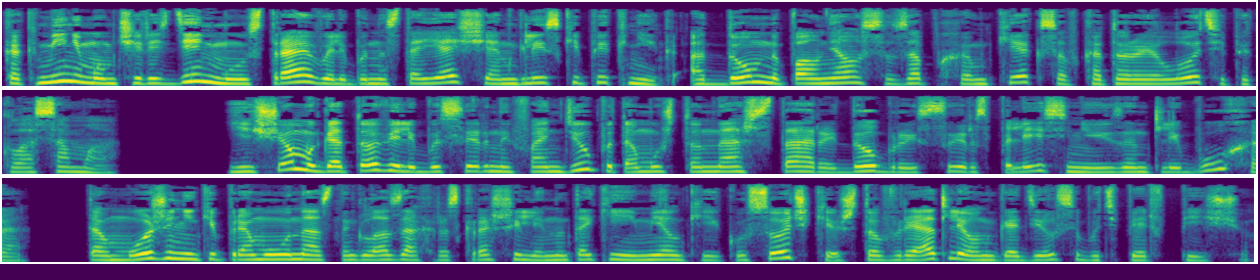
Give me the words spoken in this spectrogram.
Как минимум через день мы устраивали бы настоящий английский пикник, а дом наполнялся запахом кексов, которые Лоти пекла сама. Еще мы готовили бы сырный фондю, потому что наш старый добрый сыр с плесенью из антлибуха таможенники прямо у нас на глазах раскрошили на такие мелкие кусочки, что вряд ли он годился бы теперь в пищу.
